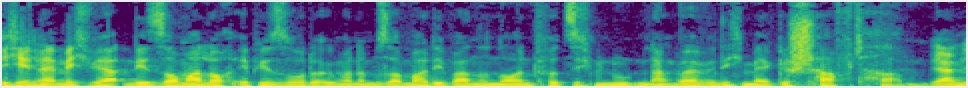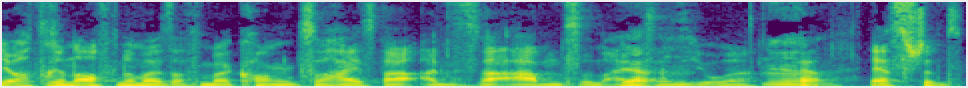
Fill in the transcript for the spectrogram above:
Ich erinnere mich, wir hatten die Sommerloch-Episode irgendwann im Sommer, die waren so 49 Minuten lang, weil wir nicht mehr geschafft haben. Wir haben die auch drin aufgenommen, weil es auf dem Balkon zu heiß war. Also es war abends um 21 Uhr. Ja. Ja. das stimmt.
